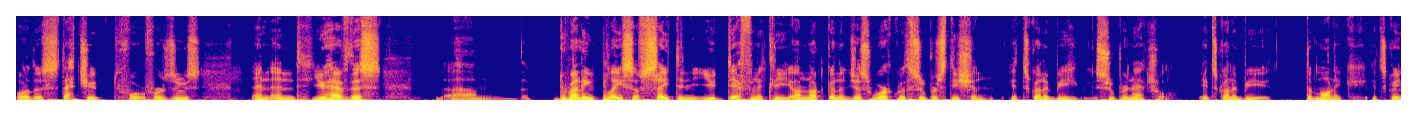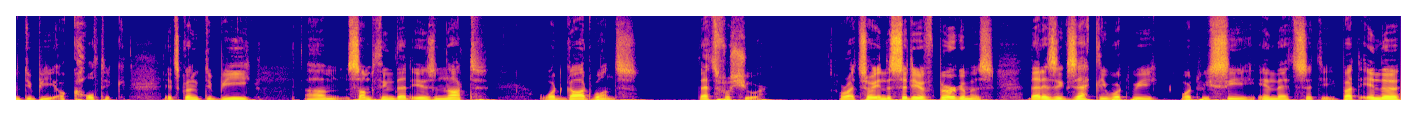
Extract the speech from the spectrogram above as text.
or the statue for, for Zeus, and and you have this um, dwelling place of Satan. You definitely are not going to just work with superstition. It's going to be supernatural. It's going to be demonic. It's going to be occultic. It's going to be um, something that is not what God wants. That's for sure. All right. So in the city of Pergamus, that is exactly what we what we see in that city. But in the,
